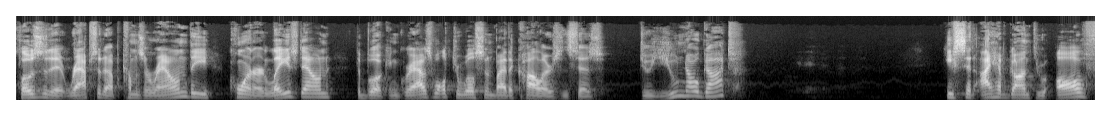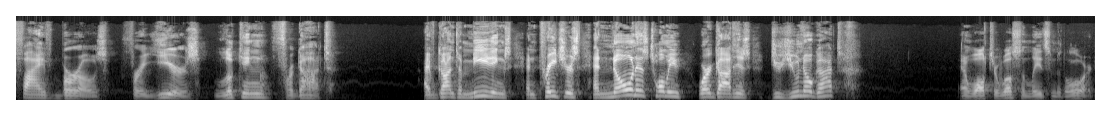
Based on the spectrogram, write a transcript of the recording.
closes it, wraps it up, comes around the corner, lays down the book, and grabs Walter Wilson by the collars and says, Do you know God? He said, I have gone through all five boroughs for years looking for God. I've gone to meetings and preachers, and no one has told me where God is. Do you know God? And Walter Wilson leads him to the Lord.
